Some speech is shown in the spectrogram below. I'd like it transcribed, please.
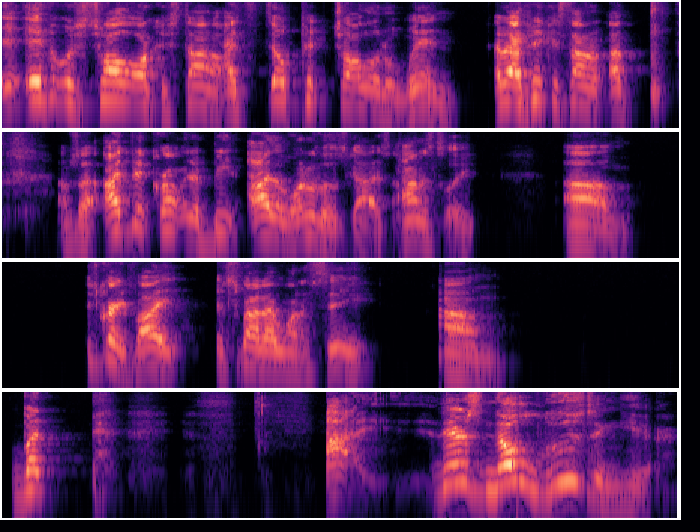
If it was Charlo or Castano, I'd still pick Charlo to win. I mean, I'd pick Castano. Uh, I'm sorry. I'd pick Crawford to beat either one of those guys, honestly. Um, it's a great fight. It's fight I want to see. Um, but I there's no losing here.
